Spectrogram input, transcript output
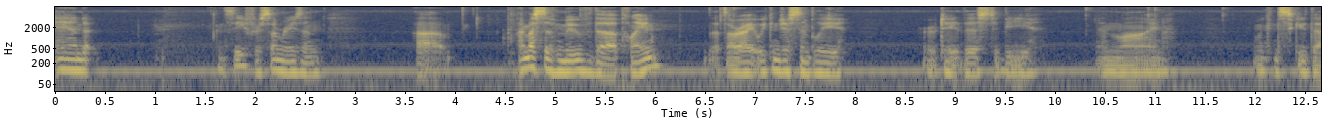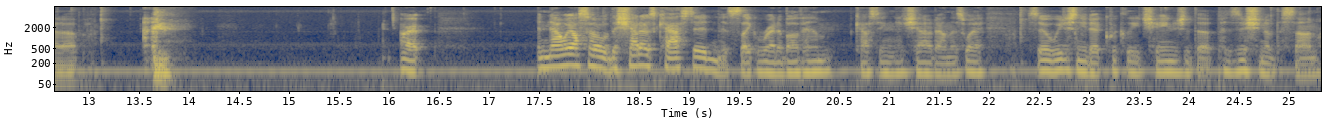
and you can see for some reason uh, I must have moved the plane. That's alright, we can just simply rotate this to be in line. We can scoot that up. alright. And now we also, the shadow's casted, it's like right above him, casting his shadow down this way. So we just need to quickly change the position of the sun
